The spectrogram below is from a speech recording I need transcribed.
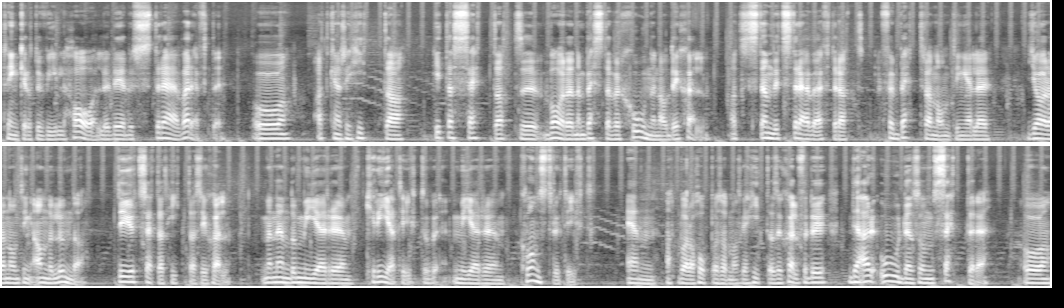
tänker att du vill ha eller det du strävar efter. Och att kanske hitta, hitta sätt att eh, vara den bästa versionen av dig själv. Att ständigt sträva efter att förbättra någonting eller göra någonting annorlunda. Det är ju ett sätt att hitta sig själv, men ändå mer eh, kreativt och mer eh, konstruktivt än att bara hoppas att man ska hitta sig själv. För det, det är orden som sätter det. Och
